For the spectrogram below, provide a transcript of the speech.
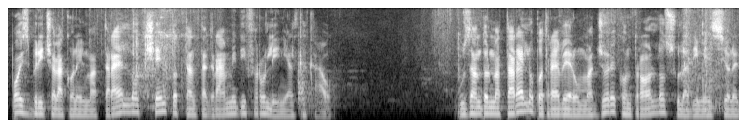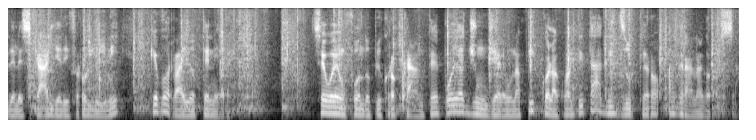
Poi sbriciola con il mattarello 180 g di frollini al cacao. Usando il mattarello potrai avere un maggiore controllo sulla dimensione delle scaglie di frollini che vorrai ottenere. Se vuoi un fondo più croccante puoi aggiungere una piccola quantità di zucchero a grana grossa.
